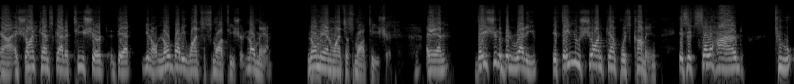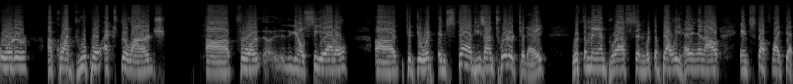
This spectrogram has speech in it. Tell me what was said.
Uh, Shawn Kemp's got a T-shirt that you know nobody wants a small T-shirt. No man, no man wants a small T-shirt, and they should have been ready if they knew Shawn Kemp was coming. Is it so hard to order a quadruple extra large uh, for uh, you know Seattle uh, to do it? Instead, he's on Twitter today with the man breasts and with the belly hanging out and stuff like that.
